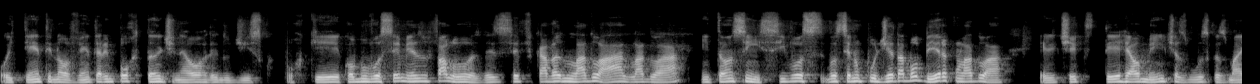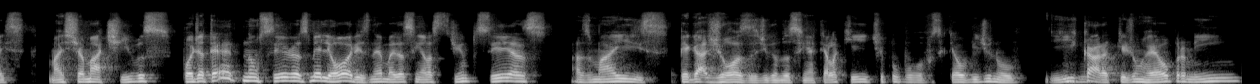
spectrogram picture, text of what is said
80 e 90 era importante, né, a ordem do disco, porque como você mesmo falou, às vezes você ficava no lado A, no lado A, então assim, se você, você não podia dar bobeira com o lado A, ele tinha que ter realmente as músicas mais mais chamativas, pode até não ser as melhores, né, mas assim, elas tinham que ser as as mais pegajosas, digamos assim, aquela que, tipo, você quer ouvir de novo. E, uhum. cara, Queijo Hell, para mim,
